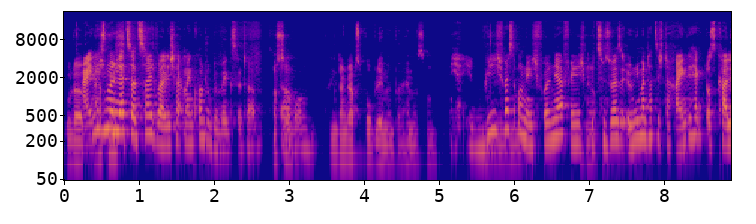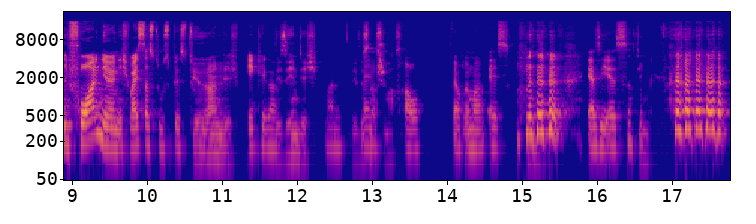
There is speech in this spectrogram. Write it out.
oder Eigentlich nur in letzter Zeit, weil ich halt mein Konto gewechselt habe. Ach so. Und dann gab es Probleme bei Amazon. Ja, irgendwie, ich weiß auch nicht, voll nervig. Ja. Beziehungsweise irgendjemand hat sich da reingehackt aus Kalifornien. Ich weiß, dass du es bist. Wir hören dich. Ekliger Wir sehen dich. Mann. Wir wissen, was Mensch, du machst. Frau. Wer auch immer. Es. er, sie, es. Ding.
